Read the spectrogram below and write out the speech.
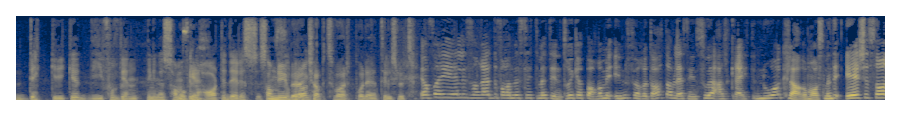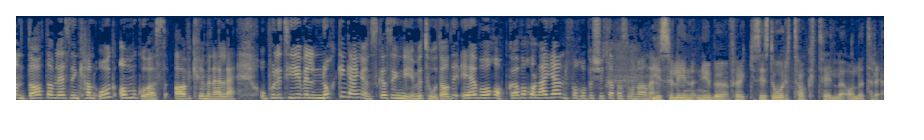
dekker ikke de forventningene samfunnet okay. har til deres samfunnsoppdrag. Nybø, kjapt svar på det til slutt. Ja, for Jeg er litt sånn redd for at vi sitter med et inntrykk at bare vi innfører dataavlesning, så er alt greit. Nå klarer vi oss. Men det er ikke sånn. Dataavlesning kan òg omgås av kriminelle. Og politiet vil nok en gang ønske seg nye metoder. Det er vår oppgave å holde igjen for å beskytte personvernet. Iselin Nybø fikk siste ord. Takk til alle tre.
